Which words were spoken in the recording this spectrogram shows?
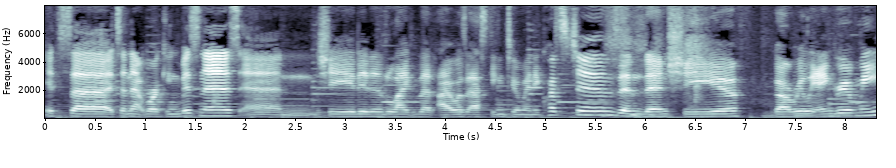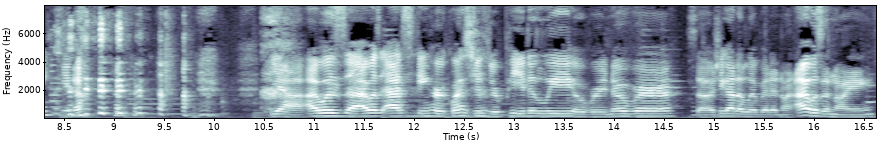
It's a it's a networking business, and she didn't like that I was asking too many questions, and then she got really angry at me. You know. Yeah, I was uh, I was asking her questions repeatedly over and over, so she got a little bit annoyed. I was annoying,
